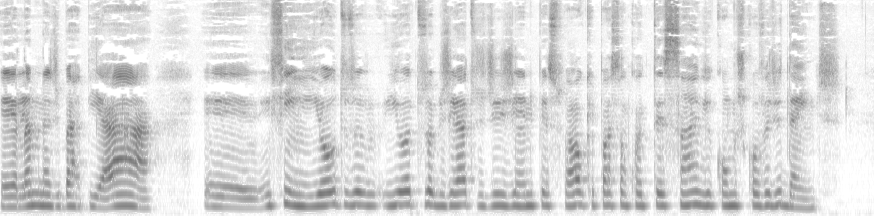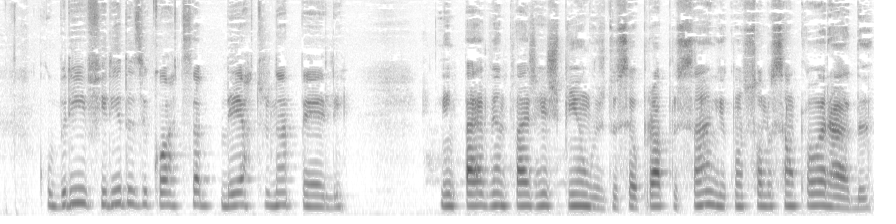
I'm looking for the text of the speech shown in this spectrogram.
é, lâmina de barbear, enfim, e outros, e outros objetos de higiene pessoal que possam conter sangue, como escova de dentes. Cobrir feridas e cortes abertos na pele. Limpar eventuais respingos do seu próprio sangue com solução clorada.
